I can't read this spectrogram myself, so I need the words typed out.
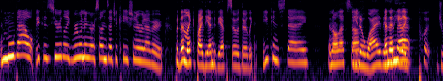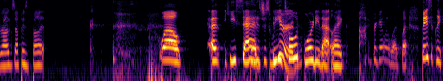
to move out because you're like ruining our son's education or whatever but then like by the end of the episode they're like you can stay and all that stuff you know why? They and then he that? like put drugs up his butt Well, uh, he said it's just He told Morty that like I forget what it was, but basically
